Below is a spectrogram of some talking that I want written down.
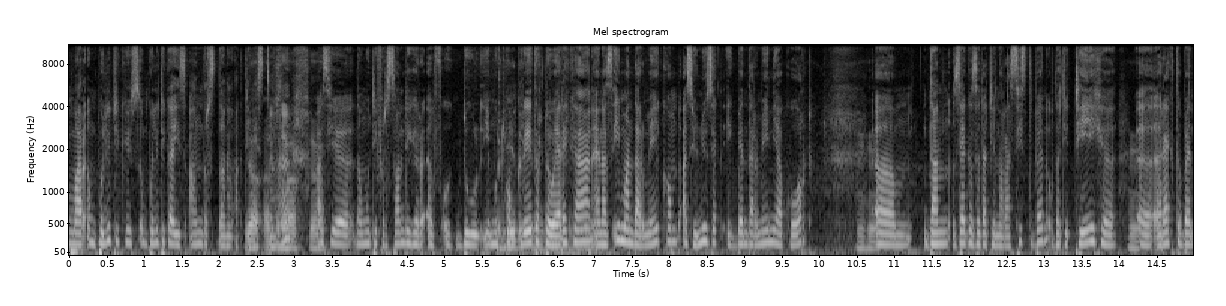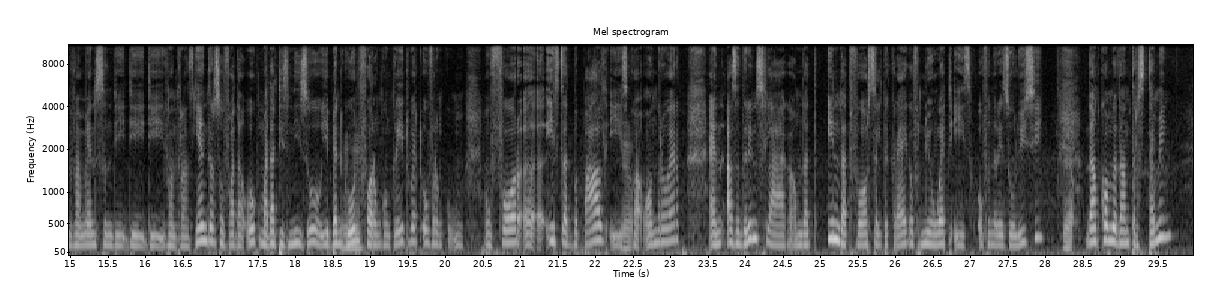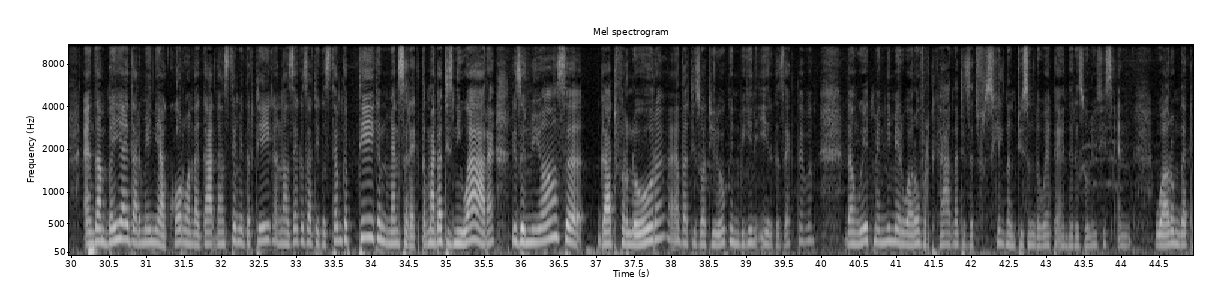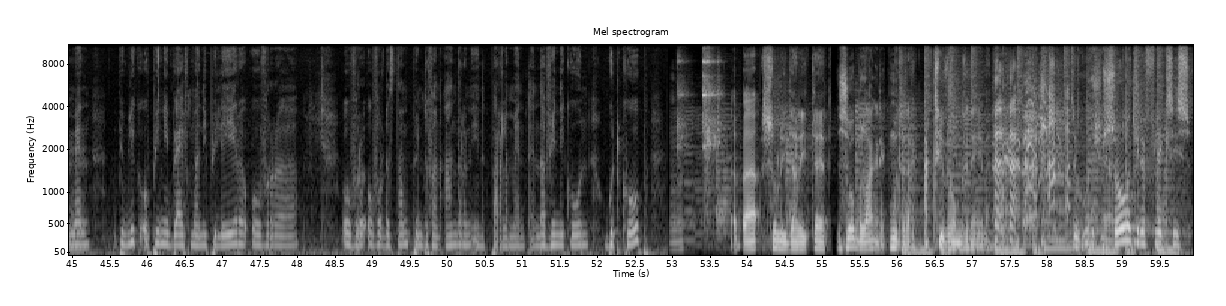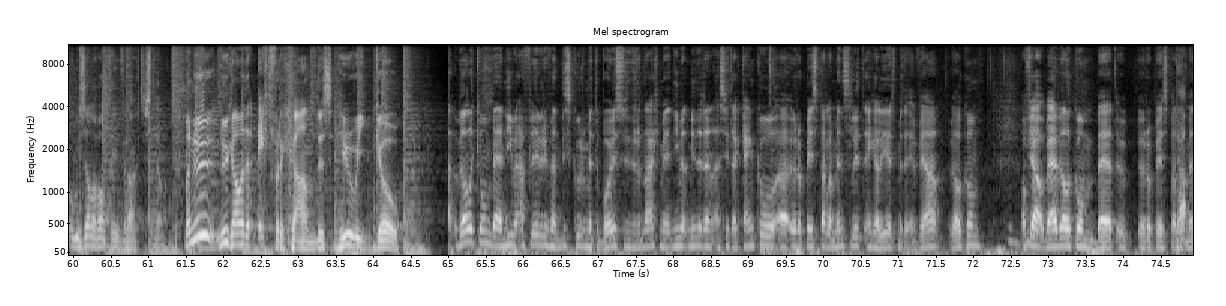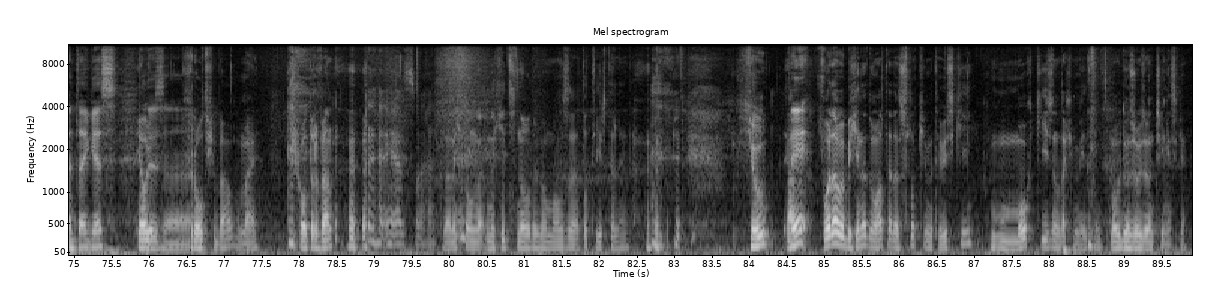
Maar een politicus, een politica is anders dan een activist. hè? ja. Als je, dan moet je verstandiger, of, ik bedoel, je moet Breder concreter te werk gaan. En als iemand daarmee komt, als je nu zegt, ik ben daarmee niet akkoord, ehm, dan zeggen ze dat je een racist bent of dat je tegen Mhm. eh, rechten bent van mensen die, die, die van transgenders of wat dan ook. Maar dat is niet zo. Je bent gewoon Mhm. voor een concreet wet over een, een voor, eh, iets dat bepaald is Ja. qua onderwerp. En als ze erin slagen om dat in dat voorstel te krijgen, of het nu een wet is of een resolutie, Ja. dan komt het dan ter stemming. En dan ben jij daarmee niet akkoord, want dan, gaat, dan stem je er tegen. En dan zeggen ze dat je gestemd hebt tegen mensenrechten. Maar dat is niet waar. Hè? Dus de nuance gaat verloren. Hè? Dat is wat jullie ook in het begin hier gezegd hebben. Dan weet men niet meer waarover het gaat. Dat is het verschil dan tussen de wetten en de resoluties. En waarom dat men publieke opinie blijft manipuleren over, eh, over, over de standpunten van anderen in het parlement. En dat vind ik gewoon goedkoop. Hoppa. Solidariteit, zo belangrijk. We moeten daar actie voor ondernemen. Het een goede persoonlijke reflecties om jezelf altijd in vraag te stellen. Maar nu, nu gaan we er echt voor gaan, dus here we go. Welkom bij een nieuwe aflevering van Discours met de Boys. We zijn er vandaag met niemand minder dan Asita Kanko, eh, Europees parlementslid en geallieerd met de NVA. Welkom. Of ja, wij welkom bij het Eu- Europees parlement, I guess. Heel Dus, eh, groot gebouw, mij. Schoot ervan. ja, dat is waar. We hebben echt een, een gids nodig om ons eh, tot hier te leiden. Goed. Ja. Nee, Voordat we beginnen doen we altijd een slokje met de whisky. Je mag kiezen of dat je meedrinkt. Maar we doen sowieso een chingetje.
